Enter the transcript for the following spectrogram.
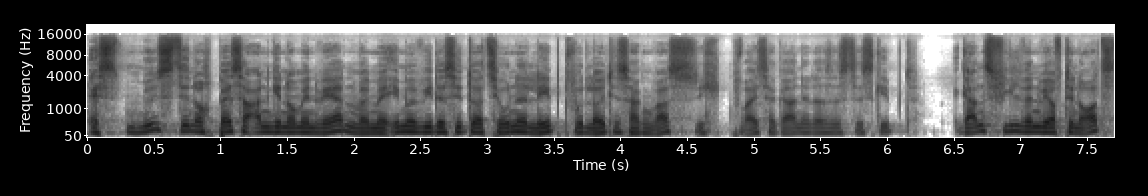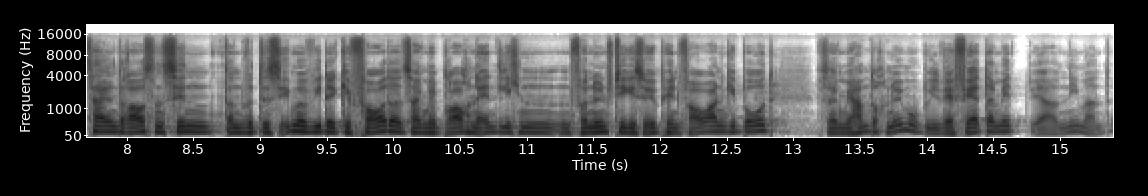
es müsste noch besser angenommen werden, weil man immer wieder Situationen erlebt, wo Leute sagen, was, ich weiß ja gar nicht, dass es das gibt. Ganz viel, wenn wir auf den Ortsteilen draußen sind, dann wird es immer wieder gefordert, sagen, wir brauchen endlich ein, ein vernünftiges ÖPNV-Angebot. Wir sagen, wir haben doch Nömobil, wer fährt damit? Ja, niemand.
